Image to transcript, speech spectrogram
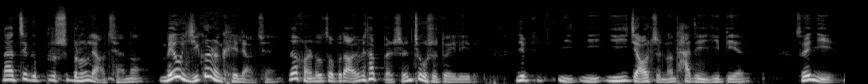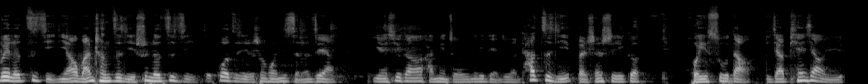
那这个不是不能两全呢？没有一个人可以两全，任何人都做不到，因为它本身就是对立的。你你你你一脚只能踏进一边，所以你为了自己，你要完成自己，顺着自己过自己的生活，你只能这样。延续刚刚韩敏哲的那个点，就是他自己本身是一个回溯到比较偏向于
